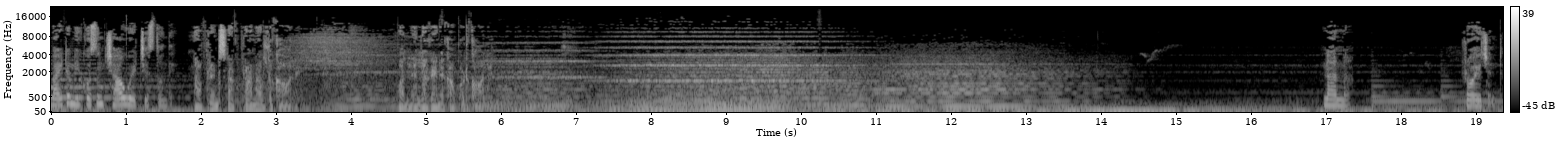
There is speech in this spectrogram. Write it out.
బయట నీకోసం చావు వెయిట్ చేస్తోంది. నా ఫ్రెండ్స్ నాకు ప్రాణాలతో కావాలి. వాళ్ళని ఎలాగైనా కాపాడుకోవాలి. నాన్న రా ఏజెంట్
